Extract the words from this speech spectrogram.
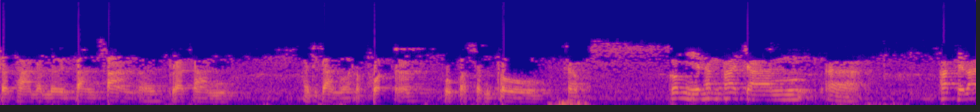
ประธานดำเนินการสร้างก็พระอาจารย์อาจารย์วรพจน์นะอุปสันโตครับ ก็มีท่านพระอาจารย์อ่าพระเทระ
